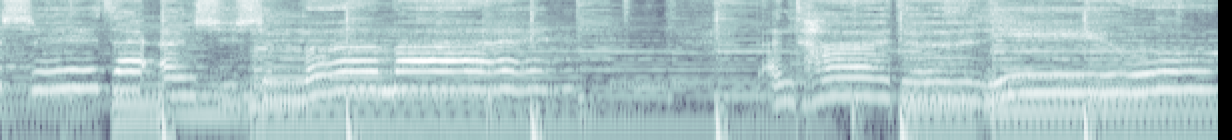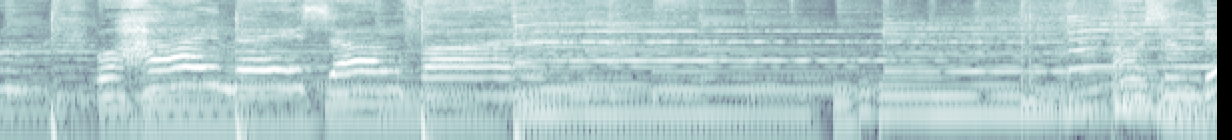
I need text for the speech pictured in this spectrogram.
是在暗示什么吗？但他的礼物我还没想法，好像别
